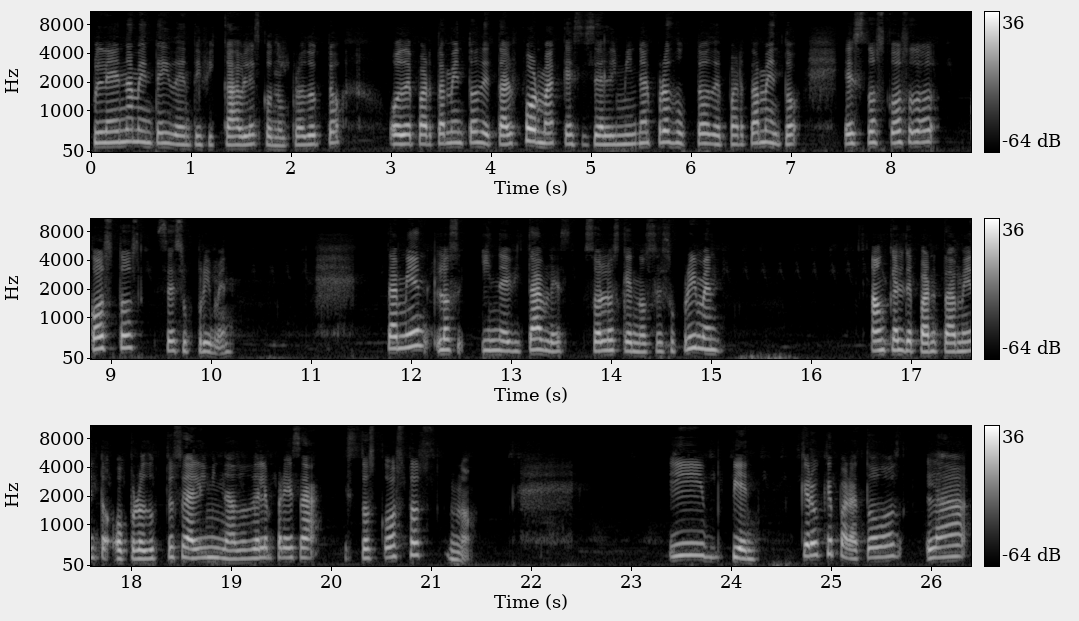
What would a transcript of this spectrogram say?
plenamente identificables con un producto o departamento de tal forma que si se elimina el producto o departamento, estos costos, se suprimen. También los inevitables son los que no se suprimen. Aunque el departamento o producto sea eliminado de la empresa, estos costos no. Y bien, creo que para todos la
